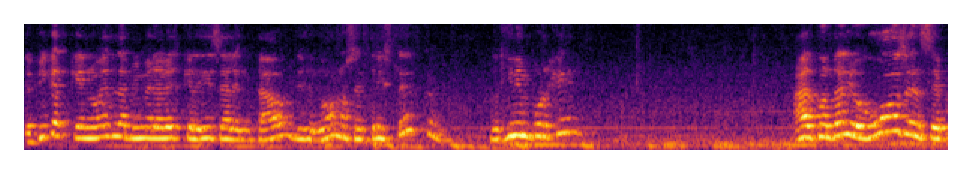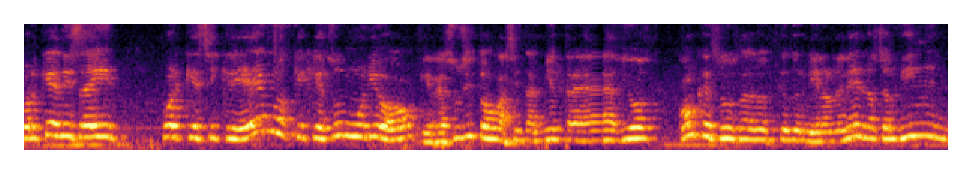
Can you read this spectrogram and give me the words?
¿Te fijas que no es la primera vez que le dice alentado? Dice, no, no se entristezcan. No tienen por qué. Al contrario, gócense. ¿Por qué? Dice ahí, porque si creemos que Jesús murió y resucitó, así también traerá a Dios con Jesús a los que durmieron en él. No se olviden.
